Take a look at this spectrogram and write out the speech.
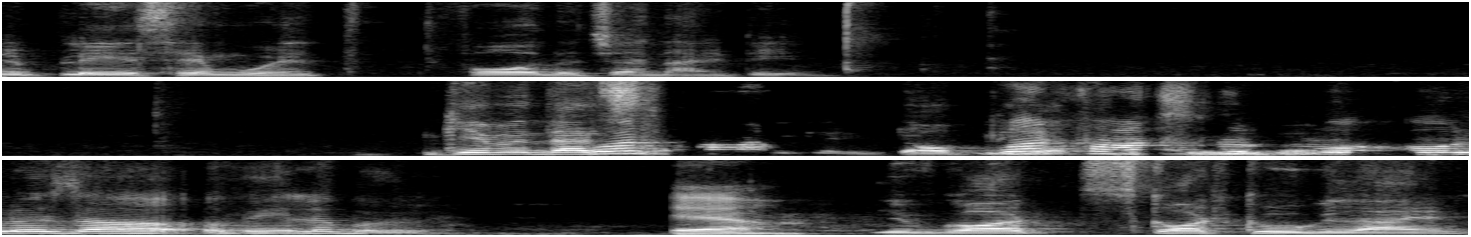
replace him with for the Chennai team? Given that's What- top What fast bo- bowlers are available? Yeah. you've got Scott Kuggeleijn,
